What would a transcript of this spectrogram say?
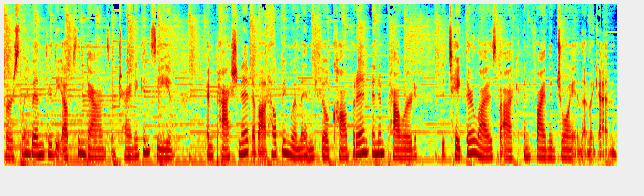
personally been through the ups and downs of trying to conceive, I'm passionate about helping women feel confident and empowered to take their lives back and find the joy in them again.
